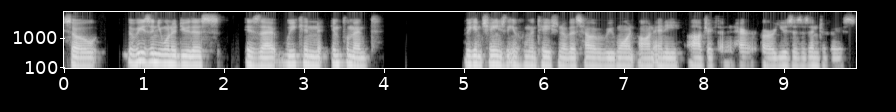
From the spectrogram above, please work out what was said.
So the reason you want to do this is that we can implement we can change the implementation of this however we want on any object that inherit or uses this interface.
